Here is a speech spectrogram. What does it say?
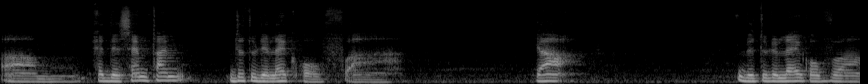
um, at the same time, due to the lack of uh, yeah, due to the lack of uh,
